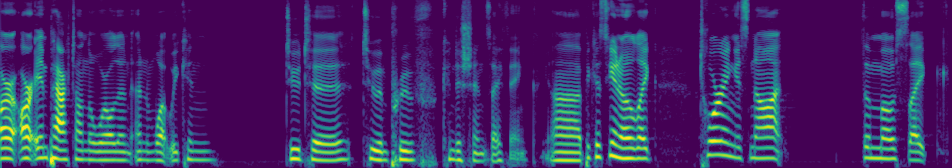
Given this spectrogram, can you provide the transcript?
our our impact on the world and, and what we can do to to improve conditions i think. Uh, because you know like touring is not the most like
